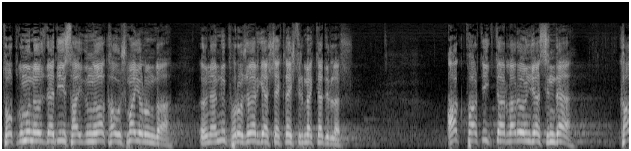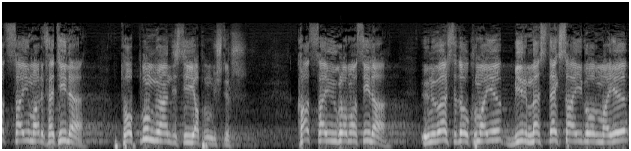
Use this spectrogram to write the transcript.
Toplumun özlediği saygınlığa kavuşma yolunda önemli projeler gerçekleştirmektedirler. AK Parti iktidarları öncesinde kat sayı marifetiyle toplum mühendisliği yapılmıştır. Kat sayı uygulamasıyla üniversitede okumayı, bir meslek sahibi olmayı,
